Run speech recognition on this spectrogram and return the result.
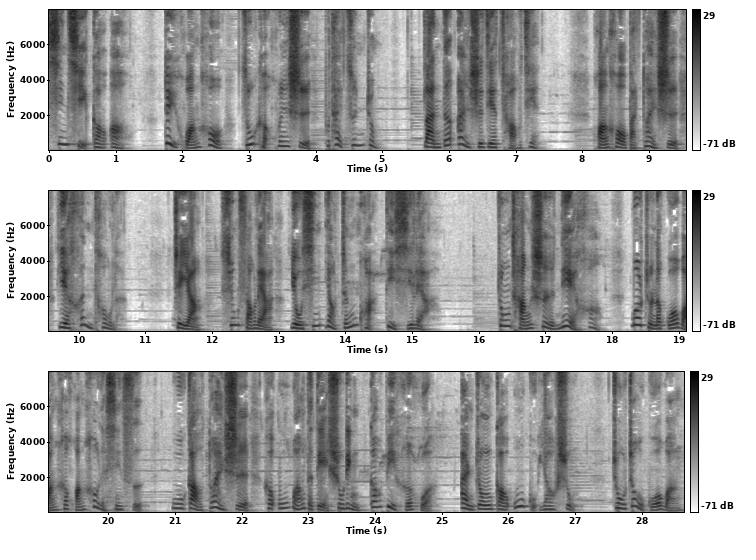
心气高傲，对皇后足可婚事不太尊重。懒得按时接朝见，皇后把段氏也恨透了。这样，兄嫂俩有心要整垮弟媳俩。中常侍聂浩摸准了国王和皇后的心思，诬告段氏和吴王的典书令高弼合伙，暗中搞巫蛊妖术，诅咒国王，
